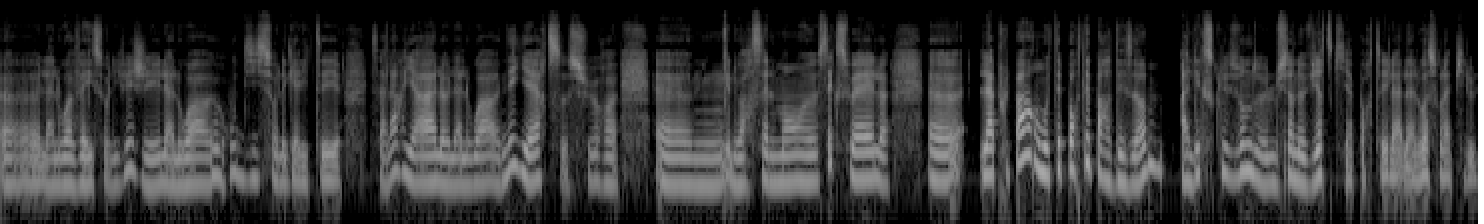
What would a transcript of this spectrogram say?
euh, la loi Veil sur l'IVG, la loi Roudy sur l'égalité salariale, la loi Neyertz sur le harcèlement sexuel, la plupart ont été portées par des hommes, à l'exclusion de Lucien Neuwirth qui a porté la, loi sur la pilule.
